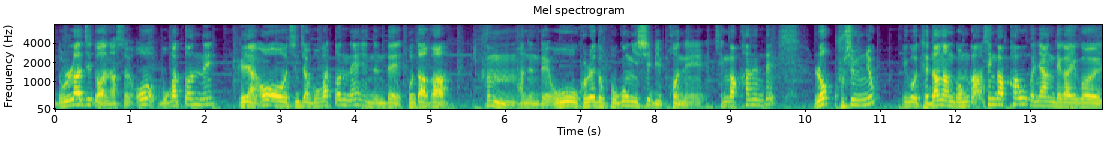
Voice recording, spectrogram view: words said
놀라지도 않았어요 어? 뭐가 떴네? 그냥 어 어, 진짜 뭐가 떴네? 했는데 보다가 흠 하는데 오 그래도 보공이 12%네 생각하는데 럭 96? 이거 대단한 건가? 생각하고 그냥 내가 이거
